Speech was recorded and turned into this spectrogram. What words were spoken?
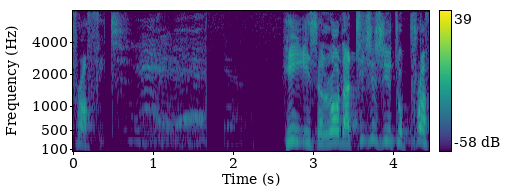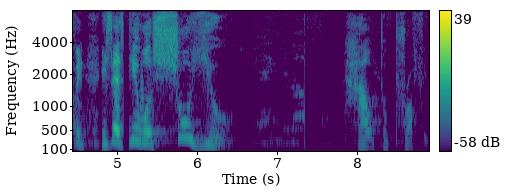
profit. He is the Lord that teaches you to profit. He says, He will show you how to profit.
